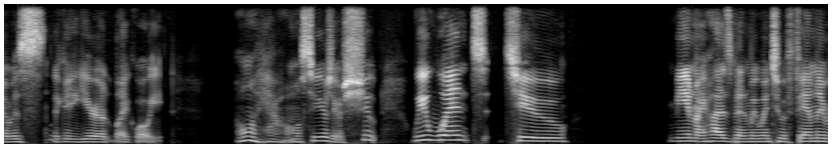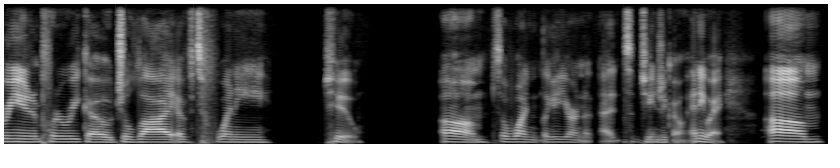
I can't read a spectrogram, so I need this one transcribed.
It was like a year, like, wait. Oh, yeah, almost two years ago. Shoot. We went to, me and my husband, we went to a family reunion in Puerto Rico, July of 22. Um, so one, like a year and uh, some change ago. Anyway, um,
